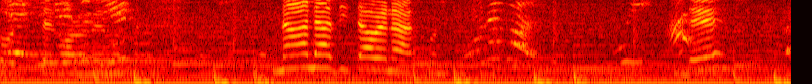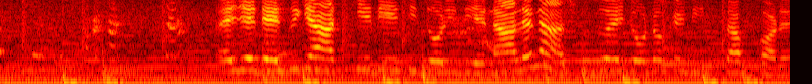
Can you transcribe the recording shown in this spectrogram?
করছে মধ্যে না না, দিতে হবে না এখন। এই যে ডেজিকে আটকিয়ে দিয়েছি দড়ি দিয়ে, নাহলে না শুধু এই ডোডোকে ডিস্টার্ব করে।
